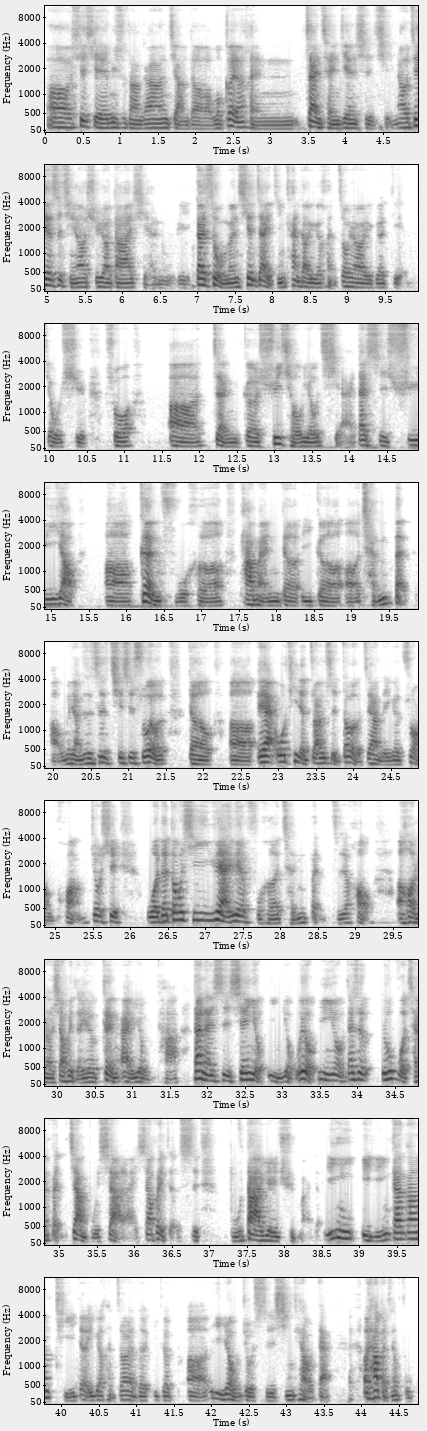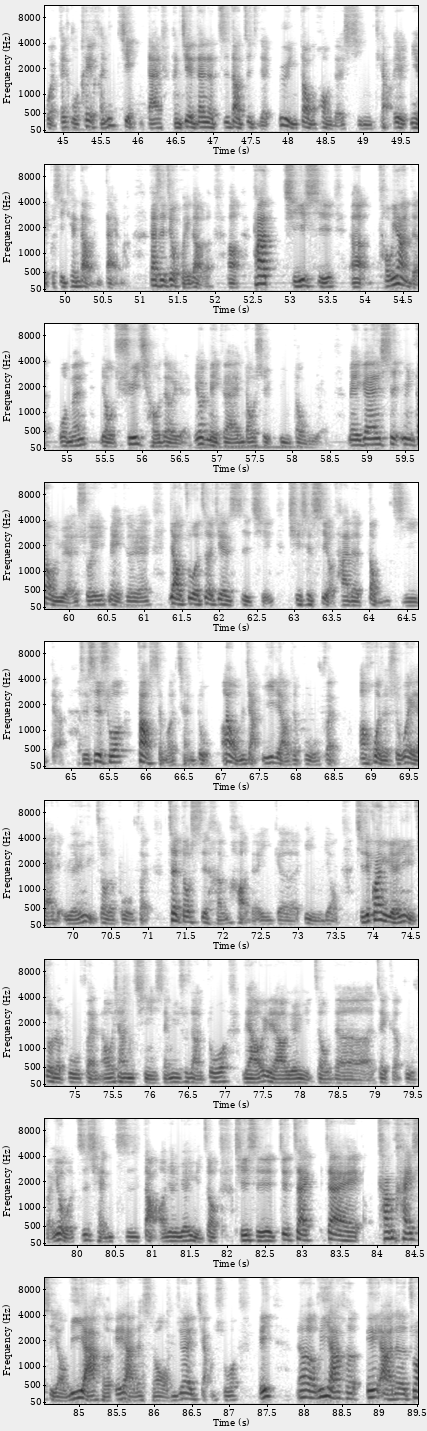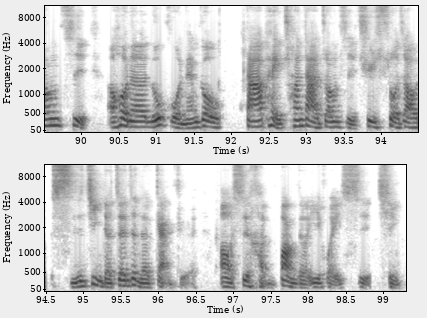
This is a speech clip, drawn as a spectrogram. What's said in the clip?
哦，谢谢秘书长刚刚讲的，我个人很赞成一件事情，然后这件事情要需要大家一起来努力。但是我们现在已经看到一个很重要一个点，就是说啊，整个需求有起来，但是需要啊更符合他们的一个呃成本啊。我们讲这是，其实所有的呃 AIoT 的装置都有这样的一个状况，就是我的东西越来越符合成本之后。然后呢，消费者又更爱用它。当然是先有应用，我有应用，但是如果成本降不下来，消费者是不大愿意去买的。以以您刚刚提的一个很重要的一个呃应用，就是心跳带，而它本身不贵，哎，我可以很简单、很简单的知道自己的运动后的心跳，因为你也不是一天到晚戴嘛。但是就回到了啊，它其实呃同样的，我们有需求的人，因为每个人都是运动员。每个人是运动员，所以每个人要做这件事情，其实是有他的动机的，只是说到什么程度。那我们讲医疗的部分啊，或者是未来的元宇宙的部分，这都是很好的一个应用。其实关于元宇宙的部分啊，我想请神秘书长多聊一聊元宇宙的这个部分，因为我之前知道啊，就是元宇宙其实就在在刚开始有 VR 和 AR 的时候，我们就在讲说，诶。那 VR 和 AR 的装置，然后呢，如果能够搭配穿戴装置去塑造实际的真正的感觉，哦，是很棒的一回事。请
